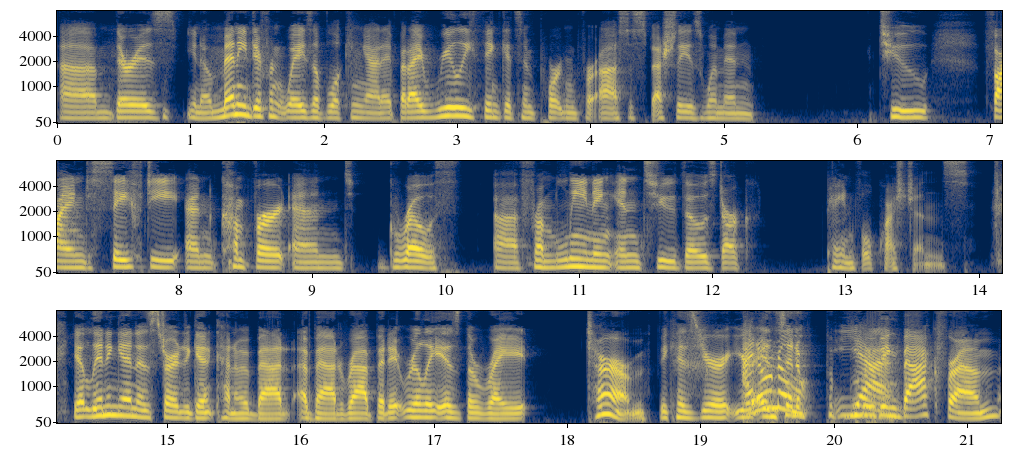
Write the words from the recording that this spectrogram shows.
Um, there is, you know, many different ways of looking at it, but I really think it's important for us, especially as women, to find safety and comfort and growth uh, from leaning into those dark, painful questions. yeah leaning in has started to get kind of a bad a bad rap but it really is the right term because you're you're instead know- of p- yeah. moving back from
